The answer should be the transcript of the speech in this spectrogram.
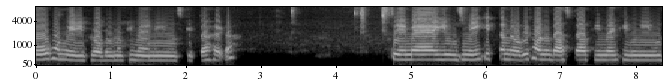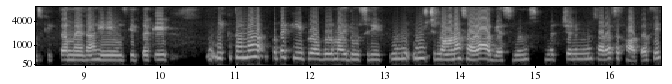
ਉਹ ਹੁਣ ਮੇਰੀ ਪ੍ਰੋਬਲਮ ਹੈ ਕਿ ਮੈਂ ਨਹੀਂ ਯੂਜ਼ ਕੀਤਾ ਹੈਗਾ। ਤੇ ਮੈਂ ਯੂਜ਼ ਨਹੀਂ ਕੀਤਾ, ਮੈਂ ਉਹ ਵੀ ਤੁਹਾਨੂੰ ਦੱਸਦਾ ਕਿ ਮੈਂ ਕਿਉਂ ਨਹੀਂ ਯੂਜ਼ ਕੀਤਾ, ਮੈਂ ਤਾਂ ਹੀ ਨਹੀਂ ਯੂਜ਼ ਕੀਤਾ ਕਿ ਇੱਕ ਤਾਂ ਨਾ ਪਤਾ ਕੀ ਪ੍ਰੋਬਲਮ ਆਈ ਦੂਸਰੀ, ਮੈਨੂੰ ਮੈਨੂੰ ਚਲਾਉਣਾ ਸਾਰਾ ਆ ਗਿਆ ਸੀ, ਮੈਨੂੰ ਬੱਚੇ ਨੇ ਮੈਨੂੰ ਸਾਰਾ ਸਿਖਾਤਾ ਸੀ।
